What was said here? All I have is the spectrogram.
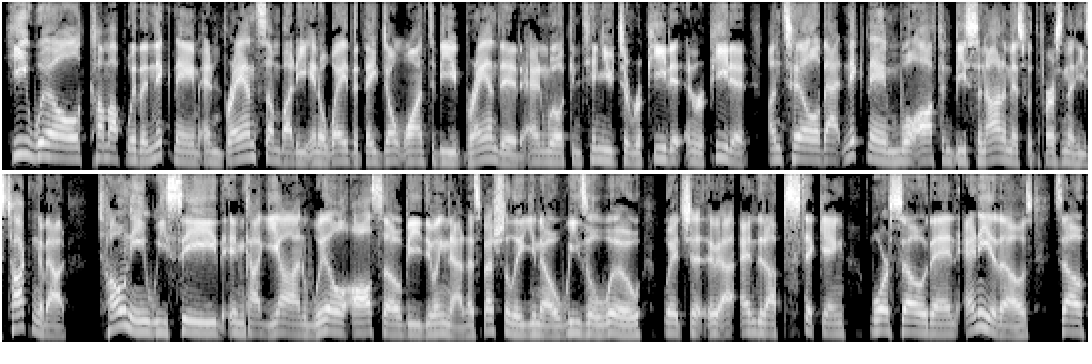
he will come up with a nickname and brand somebody in a way that they don't want to be branded and will continue to repeat it and repeat it until that nickname will often be synonymous with the person that he's talking about. Tony, we see in Cagayan, will also be doing that, especially, you know, Weasel Woo, which uh, ended up sticking more so than any of those. So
